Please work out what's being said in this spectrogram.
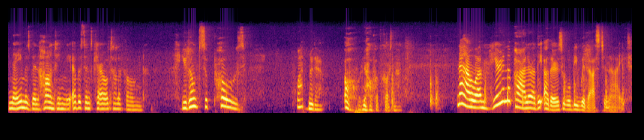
name has been haunting me ever since Carol telephoned. You don't suppose. What, Madame? Oh, no, of course not. Now, um, here in the parlor are the others who will be with us tonight.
